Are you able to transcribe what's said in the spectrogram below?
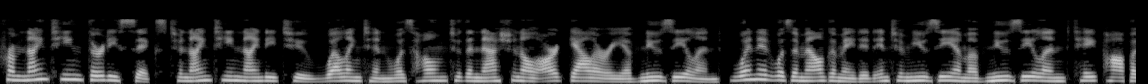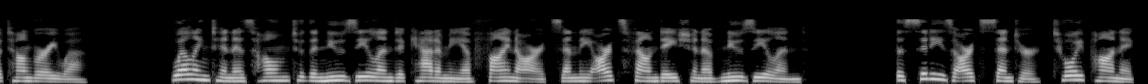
From 1936 to 1992 Wellington was home to the National Art Gallery of New Zealand, when it was amalgamated into Museum of New Zealand Te Papa Tongarewa. Wellington is home to the New Zealand Academy of Fine Arts and the Arts Foundation of New Zealand. The city's arts centre, Toi Pōneke,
